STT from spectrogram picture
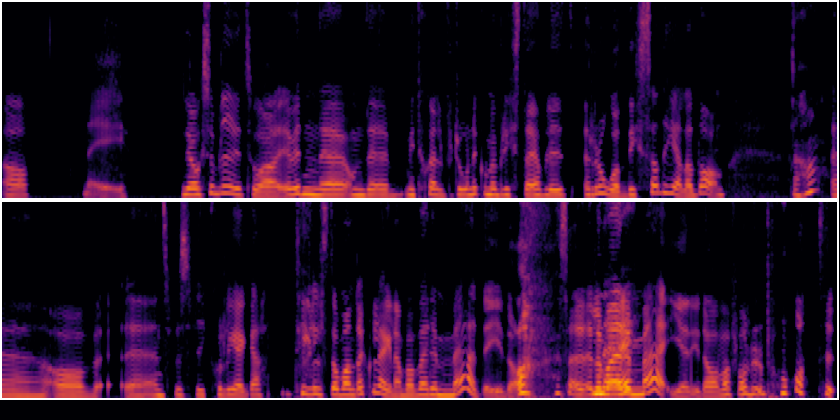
Ja, Nej. det har också blivit så. Jag vet inte om det, mitt självförtroende kommer brista. Jag har blivit rådissad hela dagen. Eh, av eh, en specifik kollega tills de andra kollegorna bara vad är det med dig idag? här, eller vad är Nej. det med er idag? Varför håller du på? Typ.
